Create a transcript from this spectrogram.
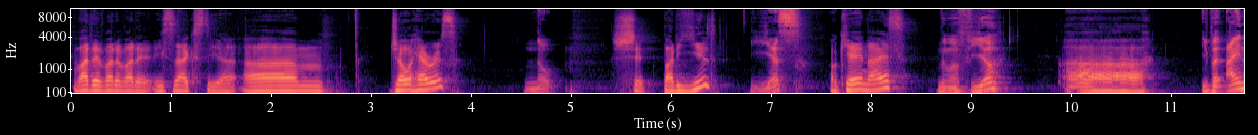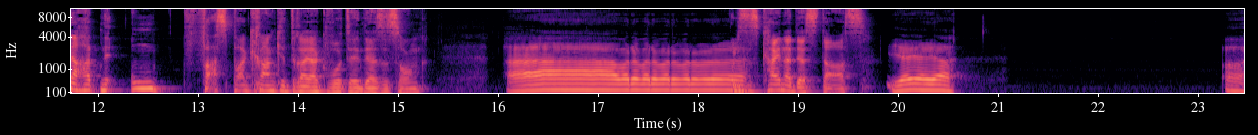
Warte, warte, warte. Ich sag's dir. Ähm, Joe Harris? No. Shit. Buddy Yield? Yes. Okay, nice. Nummer vier. Ah. Einer hat eine unfassbar kranke Dreierquote in der Saison. Ah, warte, warte, warte, warte, warte. Und es ist keiner der Stars. Ja, ja, ja. Oh,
